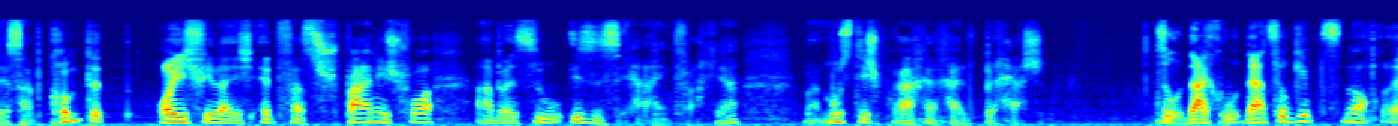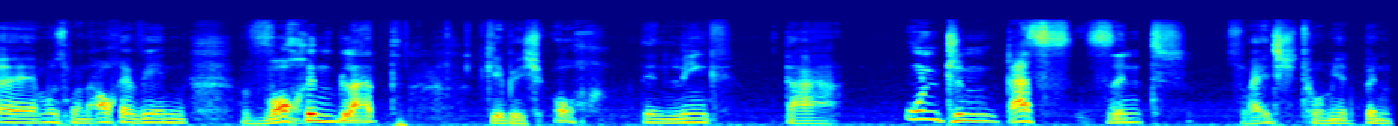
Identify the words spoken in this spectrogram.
Deshalb kommt es euch vielleicht etwas Spanisch vor, aber so ist es ja einfach. Ja? Man muss die Sprache halt beherrschen. So, dazu gibt es noch, äh, muss man auch erwähnen, Wochenblatt. Gebe ich auch den Link da unten, das sind, soweit ich informiert bin,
